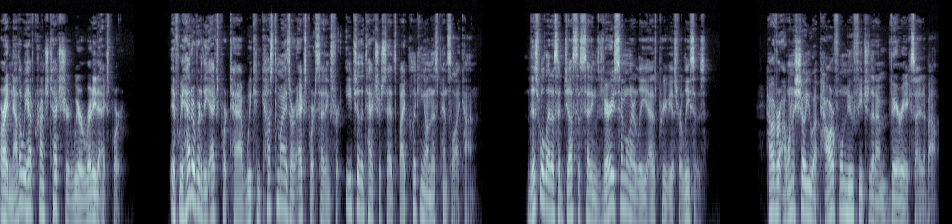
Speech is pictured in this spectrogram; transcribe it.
All right, now that we have Crunch textured, we are ready to export. If we head over to the Export tab, we can customize our export settings for each of the texture sets by clicking on this pencil icon. This will let us adjust the settings very similarly as previous releases. However, I want to show you a powerful new feature that I'm very excited about.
